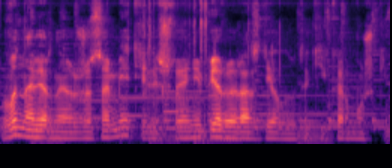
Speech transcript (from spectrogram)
Вы, наверное, уже заметили, что я не первый раз делаю такие кормушки.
